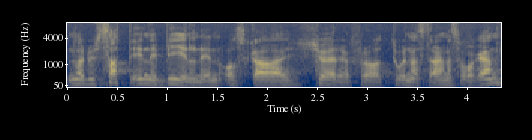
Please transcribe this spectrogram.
når du setter inn i bilen din og skal kjøre fra Torna Sternesvågen,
